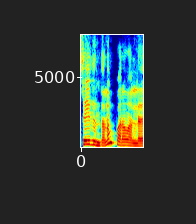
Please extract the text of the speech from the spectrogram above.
செய்திருந்தாலும் பரவாயில்ல.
